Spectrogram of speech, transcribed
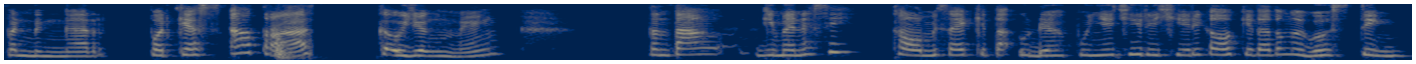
pendengar podcast Altras, ke Ujang Neng, tentang gimana sih kalau misalnya kita udah punya ciri-ciri kalau kita tuh ngeghosting.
